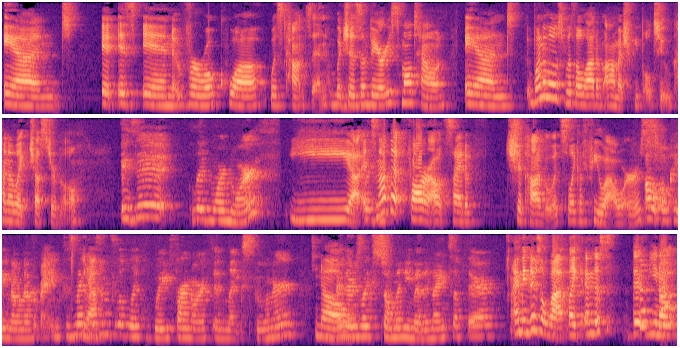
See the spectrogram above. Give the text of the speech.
and it is in Viroqua, Wisconsin, which is a very small town, and one of those with a lot of Amish people too, kind of like Chesterville. Is it like more north? Yeah, it's not that far outside of Chicago. It's like a few hours. Oh, okay, no, never mind. Because my Yeah. cousins live like way far north in like Spooner, no. and there's like so many Mennonites up there. I mean, there's a lot. Like, and this, there, you know,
